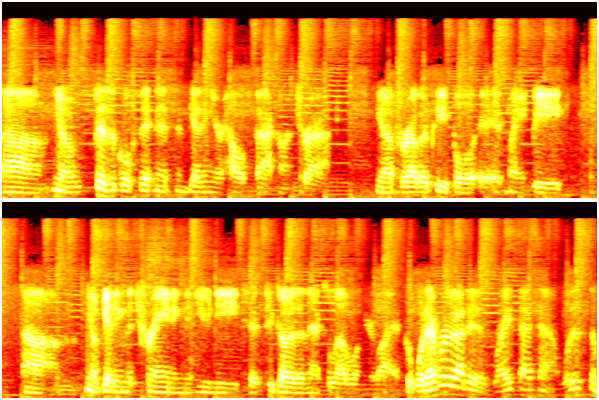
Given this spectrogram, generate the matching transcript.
um, you know, physical fitness and getting your health back on track. You know, for other people it might be um, you know, getting the training that you need to, to go to the next level in your life. But whatever that is, write that down. What is the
